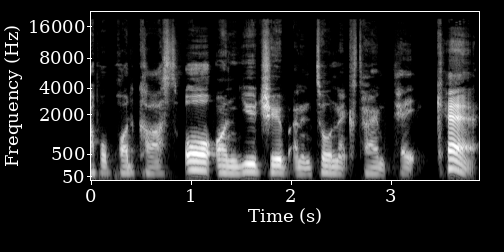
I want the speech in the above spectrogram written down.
Apple Podcasts, or on YouTube. And until next time, take care.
